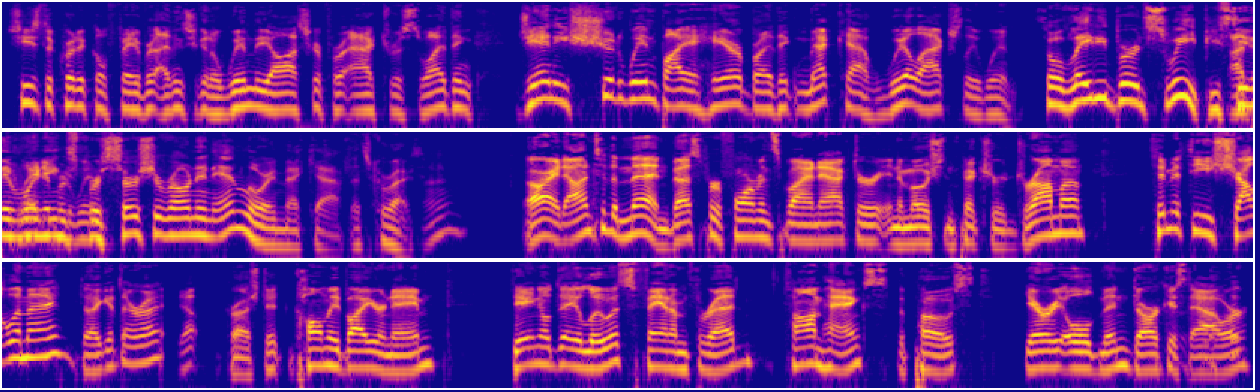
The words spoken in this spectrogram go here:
she's the critical favorite. I think she's going to win the Oscar for actress. So I think Janney should win by a hair, but I think Metcalf will actually win. So Lady Bird sweep. You see think them winning for wins. Saoirse Ronan and Laurie Metcalf. That's correct. All right, on to the men. Best performance by an actor in a motion picture drama. Timothy Chalamet. Did I get that right? Yep. Crushed it. Call Me By Your Name. Daniel Day Lewis, Phantom Thread, Tom Hanks, The Post, Gary Oldman, Darkest Hour,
